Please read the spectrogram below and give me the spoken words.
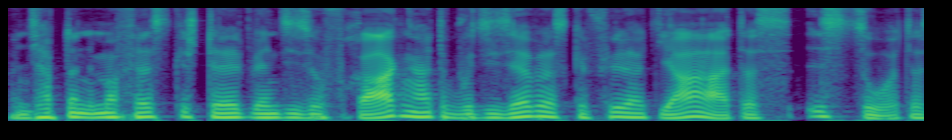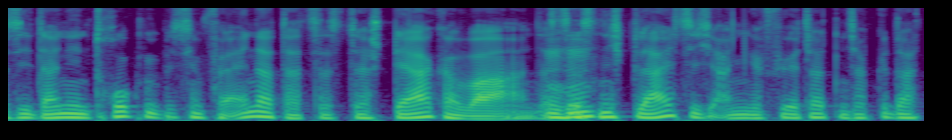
Und ich habe dann immer festgestellt, wenn sie so Fragen hatte, wo sie selber das Gefühl hat, ja, das ist so, dass sie dann den Druck ein bisschen verändert hat, dass der stärker war, dass Mhm. das nicht gleich sich angeführt hat. Und ich habe gedacht,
